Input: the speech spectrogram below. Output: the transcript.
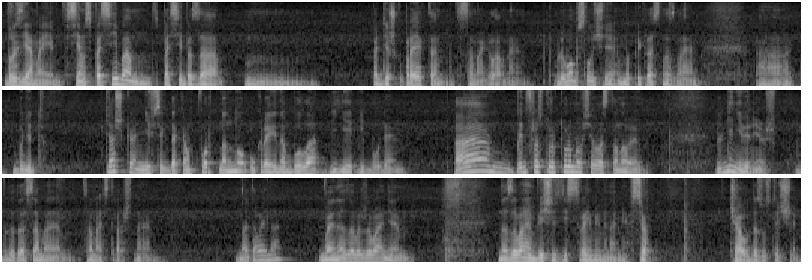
Друзья мои, всем спасибо. Спасибо за поддержку проекта. Это самое главное. В любом случае, мы прекрасно знаем, а, будет тяжко, не всегда комфортно, но Украина была, є и будет. А инфраструктуру мы все восстановим. Людей не вернешь. Вот это самое, самое страшное. Но это война. Война за выживание. Называем вещи здесь своими именами. Все. Чао, до зустрічі.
